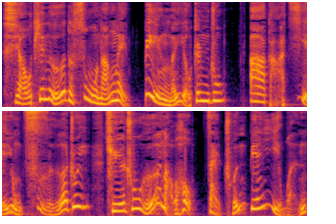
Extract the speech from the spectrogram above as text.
小天鹅的嗉囊内并没有珍珠。阿嘎借用刺鹅锥取出鹅脑后，在唇边一吻，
